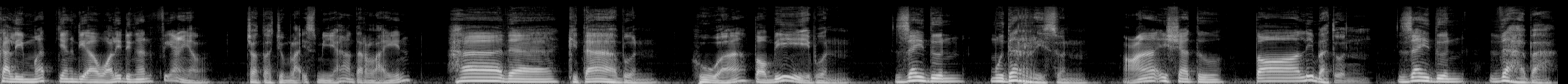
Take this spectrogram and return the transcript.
kalimat yang diawali dengan fi'il. Contoh jumlah ismiyah antara lain, Hada kitabun, huwa tabibun, Zaidun mudarrisun, Aisyatu talibatun, Zaidun dhahaba,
